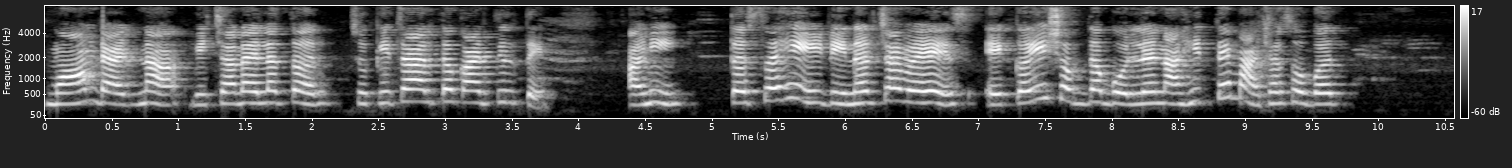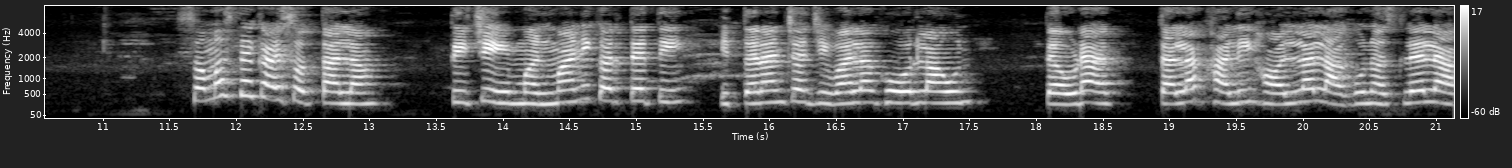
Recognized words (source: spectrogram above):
मॉम डॅडना विचारायला तर चुकीचा अर्थ काढतील ते. आणि तसंही डिनरच्या वेळेस एकही शब्द बोलले नाहीत ते माझ्यासोबत. समजते काय स्वतःला? तिची मनमानी करते ती इतरांच्या जीवाला घोर लावून. तेवढ्यात त्याला खाली हॉलला लागून असलेल्या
